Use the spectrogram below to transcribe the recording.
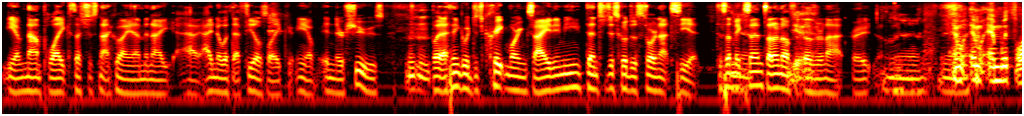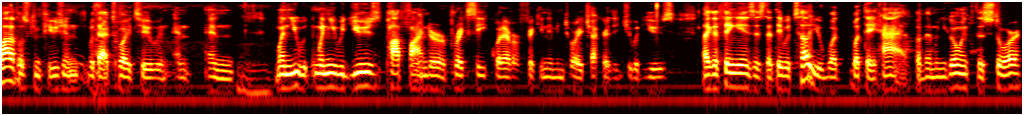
you know, non-polite because that's just not who I am, and I, I, I know what that feels like, you know, in their shoes. Mm-hmm. But I think it would just create more anxiety in me than to just go to the store and not see it. Does that make sense? I don't know if Yeah. it does or not, right? yeah, yeah. and, and, and with a lot of those confusions with that toy too, and and, and when you when you would use Pop Finder or BrickSeek, whatever freaking inventory checker that you would use, like the thing is, is that they would tell you what what they have, but then when you go into the store,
